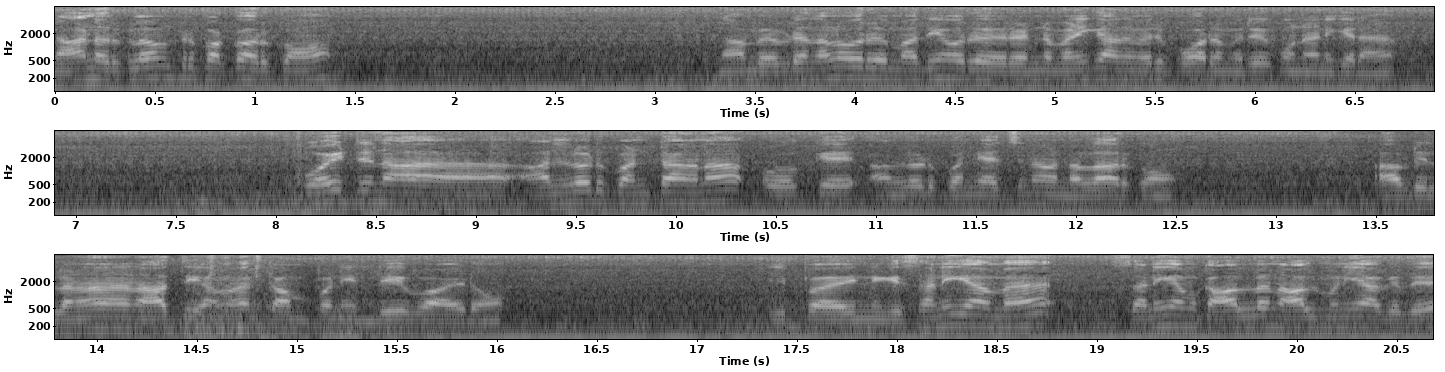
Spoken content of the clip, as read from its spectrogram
நானூறு கிலோமீட்டர் பக்கம் இருக்கும். நாம் எப்படி இருந்தாலும் ஒரு மதியம் ஒரு ரெண்டு மணிக்கு அந்த மாதிரி போகிற மாதிரி இருக்கும்னு நினைக்கிறேன். போயிட்டு நான் அன்லோடு பண்ணிட்டாங்கன்னா ஓகே அன்லோடு பண்ணியாச்சுன்னா நல்லாயிருக்கும் அப்படி இல்லைன்னா ஞாத்திக்கிழமை கம்பெனி லீவ் ஆகிடும் இப்போ இன்றைக்கி சனிக்கிழமை சனிக்கிழமை காலைல நாலு மணி ஆகுது.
